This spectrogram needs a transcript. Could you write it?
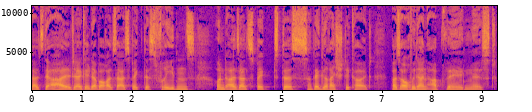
als der Erhalter gilt aber auch als der Aspekt des Friedens und als Aspekt des, der Gerechtigkeit, was auch wieder ein Abwägen ist.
